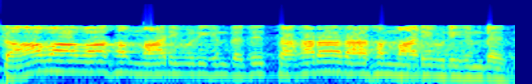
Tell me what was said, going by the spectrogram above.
தாவாவாக மாறிவிடுகின்றது தகராறாக மாறிவிடுகின்றது.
